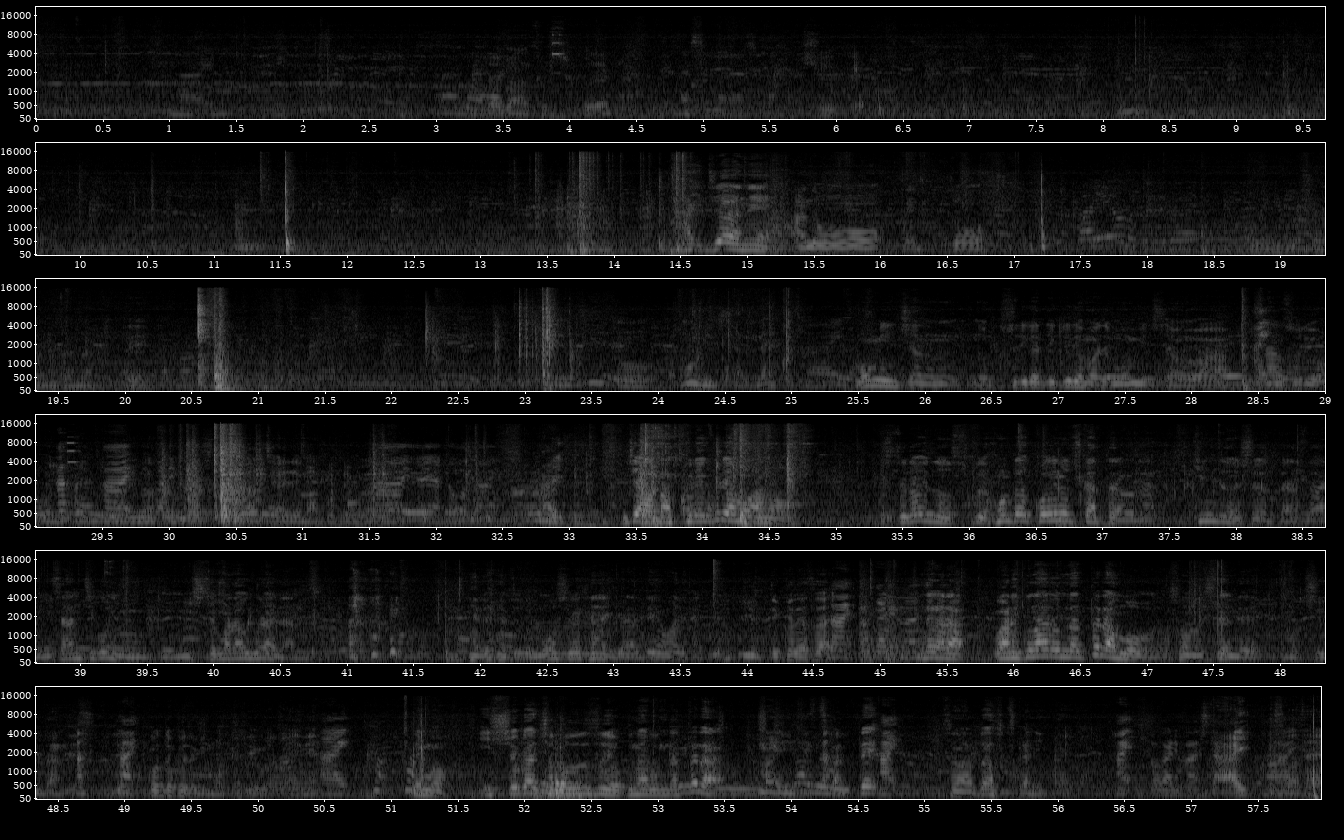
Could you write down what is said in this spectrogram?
バーンススプレーお願いします中古はいじゃあねあのー、えっとおみりちゃんじゃなくてえっともみじちゃんね。はいもみじちゃんの薬ができるまでもみじちゃんは酸素療法に入っております。ので、立ち会いで待っててください。はいありがとうございます。はい、じゃあまあくれぐれもあのステロイドのスプレー本当はこういうの使ったら近所の人だったらさ23日後に見してもらうぐらいなんですよ。だからちょっと申し訳ないから電話で言ってください、はいわかりました。だから悪くなるんだったらもうその時点でもう中断です。あはい。でここ時々持ってきてくださいね。はい。でも1週間ちょっとずつ良くなるんだったら毎日使って、はい。その後は2日に1回。はいわかりました。はい、すいません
